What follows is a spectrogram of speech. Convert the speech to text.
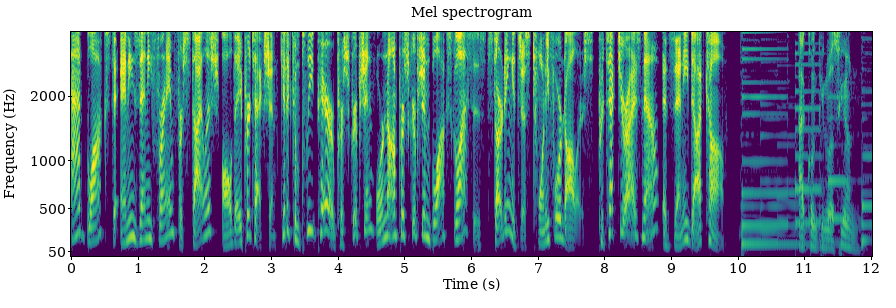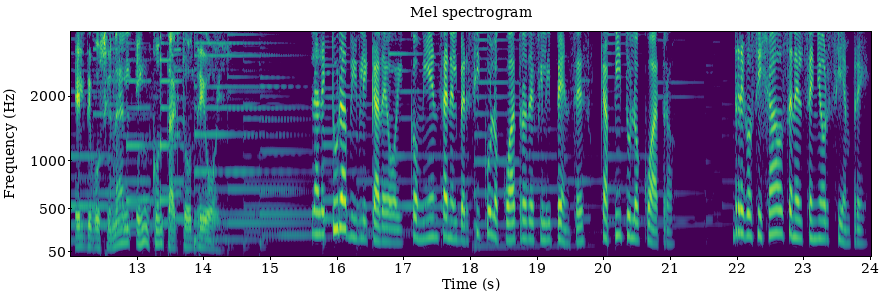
add blocks to any Zenni frame for stylish, all day protection. Get a complete pair of prescription or non prescription blocks glasses starting at just $24. Protect your eyes now at Zenni.com. A continuación, el devocional en contacto de hoy. La lectura bíblica de hoy comienza en el versículo 4 de Filipenses, capítulo 4. Regocijaos en el Señor siempre.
